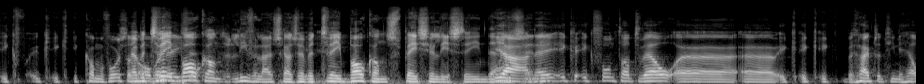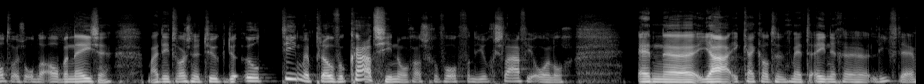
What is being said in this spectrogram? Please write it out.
ik, ik, ik, ik kan me We voorstellen. hebben dat twee Balkan, lieve luisteraars, we hebben twee Balkan-specialisten in de Ja, uitzending. nee, ik, ik vond dat wel. eh, eh, ik, ik, ik begrijp dat hij een held was onder Albanese. Maar dit was natuurlijk de ultieme provocatie nog als gevolg van de Joegoslavië-oorlog. En eh, ja, ik kijk altijd met enige liefde.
